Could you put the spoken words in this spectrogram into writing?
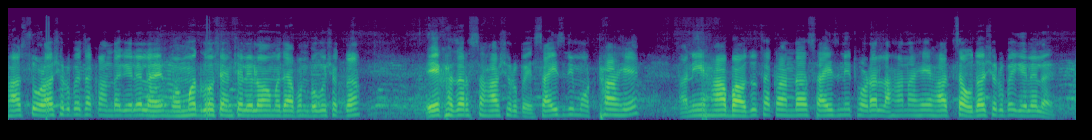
हा सोळाशे रुपयाचा कांदा गेलेला आहे. मोहम्मद गौस यांच्या लिलावामध्ये आपण बघू शकता एक हजार सहाशे रुपये. साईजनी मोठा आहे आणि हा बाजूचा कांदा साईजनी थोडा लहान आहे. हा चौदाशे रुपये गेलेला आहे.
